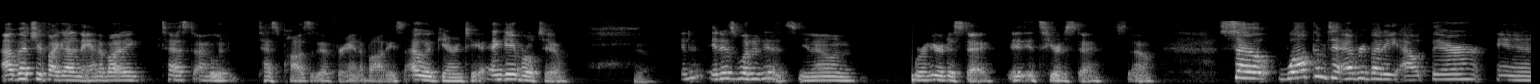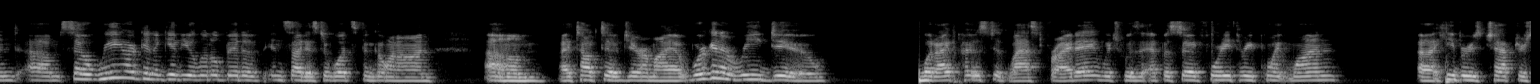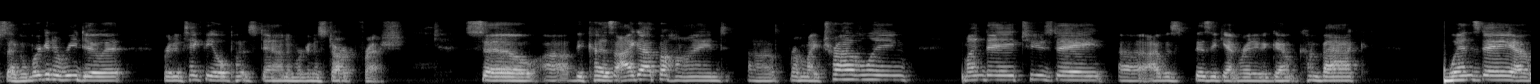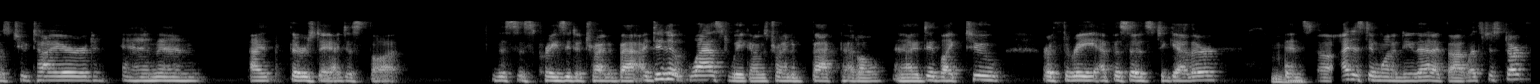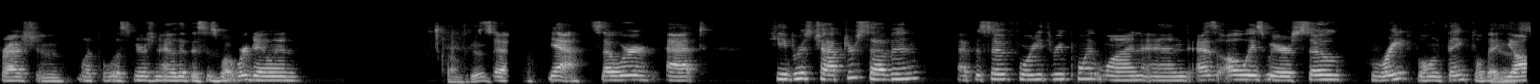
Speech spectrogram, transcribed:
I bet you if I got an antibody test, I would test positive for antibodies. I would guarantee it. And Gabriel too. Yeah. It, it is what it is, you know, and we're here to stay. It's here to stay. So, so welcome to everybody out there. And um, so we are going to give you a little bit of insight as to what's been going on. Um, I talked to Jeremiah. We're going to redo what I posted last Friday, which was episode 43.1, uh, Hebrews chapter 7. We're going to redo it. We're going to take the old post down and we're going to start fresh. So, uh, because I got behind uh, from my traveling, Monday, Tuesday, uh, I was busy getting ready to go come back. Wednesday, I was too tired, and then I Thursday, I just thought this is crazy to try to back. I did it last week. I was trying to backpedal, and I did like two or three episodes together. Mm-hmm. And so I just didn't want to do that. I thought, let's just start fresh and let the listeners know that this is what we're doing. Sounds good. So, yeah. So we're at Hebrews chapter 7, episode 43.1. And as always, we are so grateful and thankful that yes. y'all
